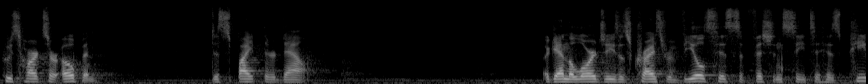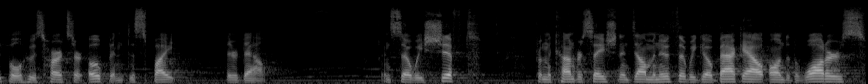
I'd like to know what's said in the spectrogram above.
whose hearts are open despite their doubt. Again, the Lord Jesus Christ reveals his sufficiency to his people whose hearts are open despite their doubt. And so we shift from the conversation in Dalmanutha, we go back out onto the waters.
